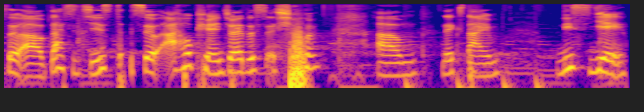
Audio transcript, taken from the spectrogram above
So uh, that's the gist. So I hope you enjoyed the session. um, next time, this year,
